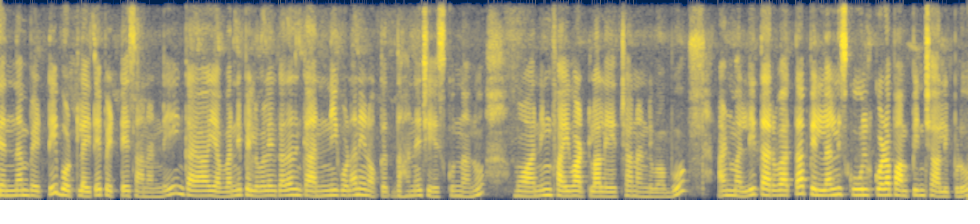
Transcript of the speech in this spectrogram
గంధం పెట్టి బొట్లు అయితే పెట్టేశానండి. ఇంకా ఎవరిని పిలవలేదు కదా ఇంకా అన్నీ కూడా నేను ఒక్కదాన్నే చేసుకున్నాను. మార్నింగ్ ఫైవ్ అట్లా లేచానండి బాబు. అండ్ మళ్ళీ తర్వాత పిల్లల్ని స్కూల్కి కూడా పంపించాలి ఇప్పుడు.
